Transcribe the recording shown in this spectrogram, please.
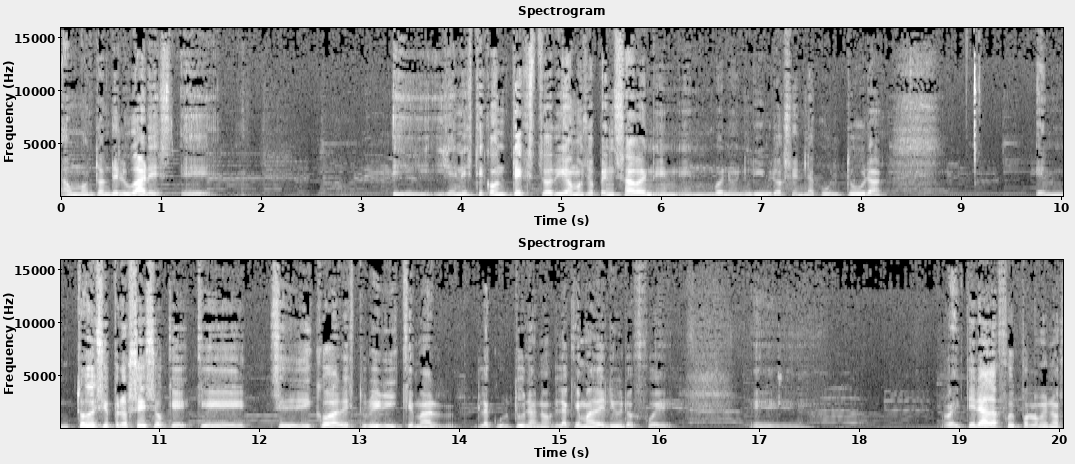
a un montón de lugares y, y, en este contexto, digamos, yo pensaba en, en, bueno, en libros, en la cultura, en todo ese proceso que, se dedicó a destruir y quemar la cultura, ¿no? La quema de libros fue eh, reiterada, fue por lo menos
